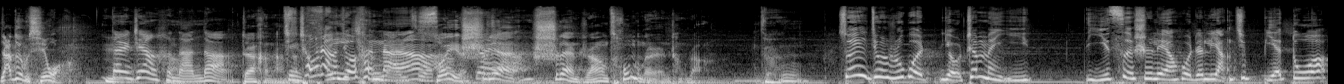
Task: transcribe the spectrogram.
呀，对不起我，但是这样很难的，这样很难。的成长就很难啊所以失恋啊，失恋只让聪明的人成长。对，所以就如果有这么一一次失恋或者两，就别多，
